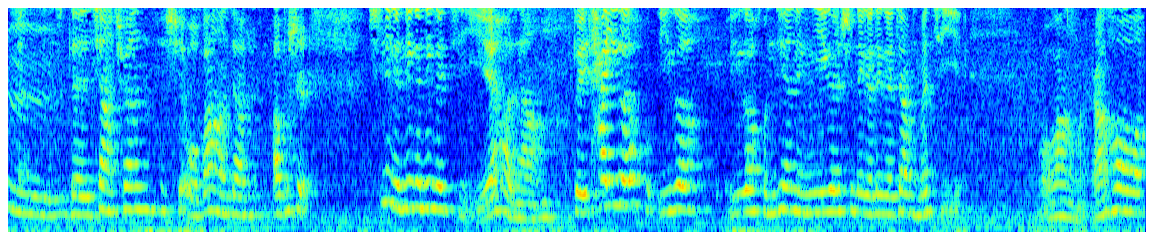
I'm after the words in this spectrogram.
嗯，的项圈，就是我忘了叫什么啊，不是，是那个那个那个戟，好像对他一个一个一个混天绫，一个是那个那个叫什么戟，我忘了。然后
